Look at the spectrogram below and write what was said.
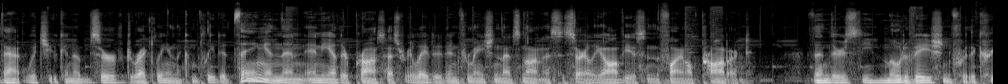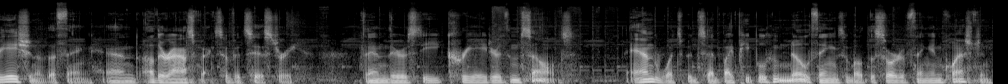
that which you can observe directly in the completed thing, and then any other process related information that's not necessarily obvious in the final product. Then there's the motivation for the creation of the thing and other aspects of its history. Then there's the creator themselves, and what's been said by people who know things about the sort of thing in question.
